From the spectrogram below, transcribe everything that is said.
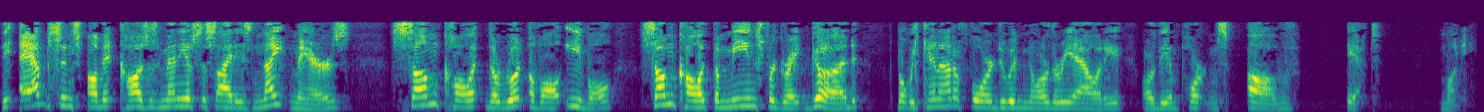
The absence of it causes many of society's nightmares. Some call it the root of all evil. Some call it the means for great good. But we cannot afford to ignore the reality or the importance of it. Money.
